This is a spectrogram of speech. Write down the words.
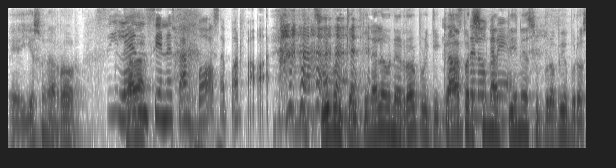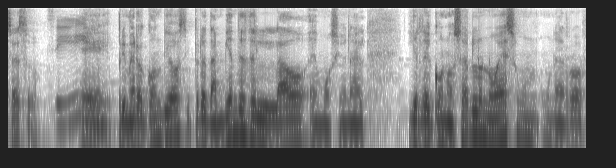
Eh, y es un error. Silencien esas voces, por favor. sí, porque al final es un error porque cada persona tiene su propio proceso. Sí. Eh, primero con Dios, pero también desde el lado emocional. Y reconocerlo no es un, error.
